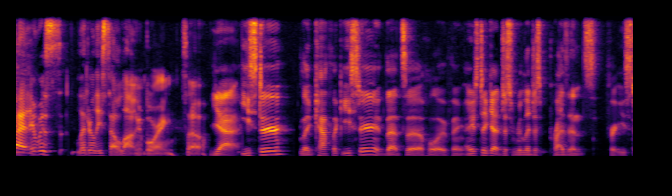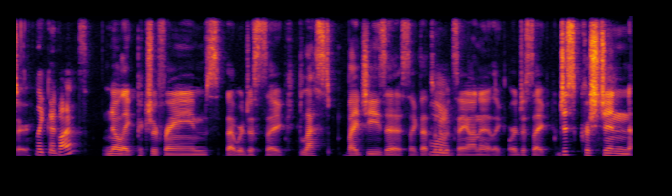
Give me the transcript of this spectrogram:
but it was literally so long and boring. So Yeah, Easter, like Catholic Easter, that's a whole other thing. I used to get just religious presents for Easter. like good ones. No, like picture frames that were just like blessed by Jesus, like that's what it mm. would say on it, like or just like just Christian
